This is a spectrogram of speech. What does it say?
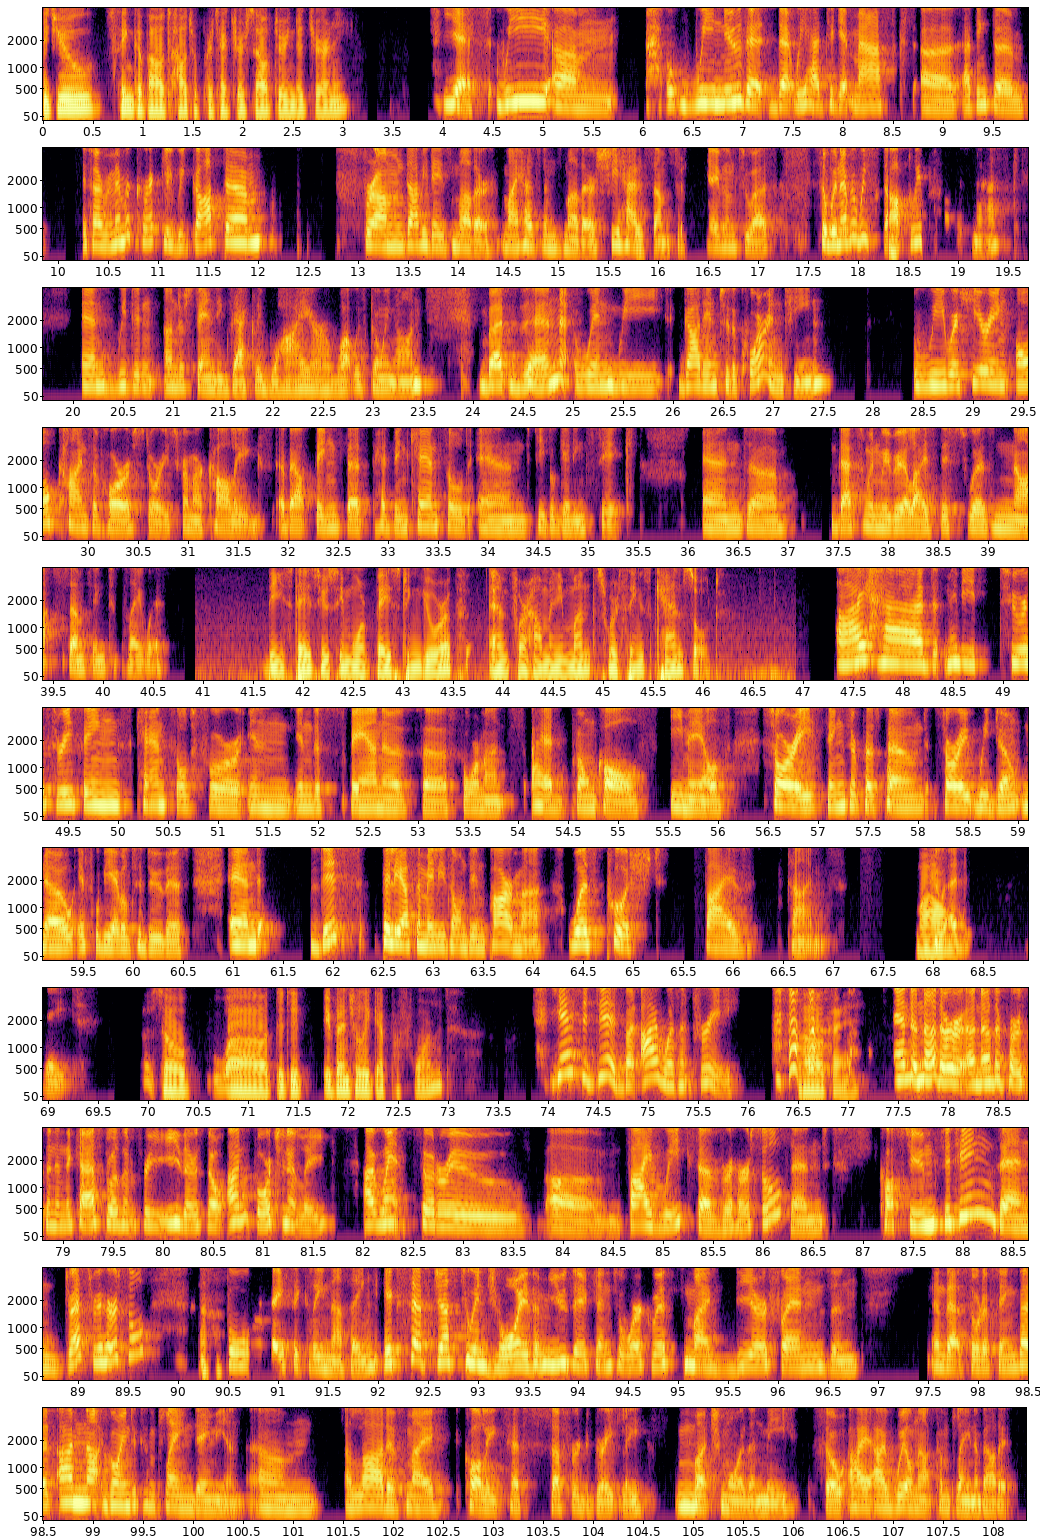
Did you think about how to protect yourself during the journey? Yes, we um, we knew that that we had to get masks. Uh, I think the if I remember correctly, we got them from Davide's mother, my husband's mother. She had some, so she gave them to us. So whenever we stopped, we put on this mask and we didn't understand exactly why or what was going on. But then when we got into the quarantine, we were hearing all kinds of horror stories from our colleagues about things that had been canceled and people getting sick. And uh, that's when we realized this was not something to play with. These days, you seem more based in Europe, and for how many months were things cancelled? I had maybe two or three things canceled for in in the span of uh, four months. I had phone calls, emails. Sorry, things are postponed. Sorry, we don't know if we'll be able to do this. And this Pelléas et Mélisande in Parma was pushed five times wow. to a date. So, uh, did it eventually get performed? Yes, it did, but I wasn't free. Oh, okay. and another another person in the cast wasn't free either. So, unfortunately, I went through um, five weeks of rehearsals and costume fittings and dress rehearsal for basically nothing except just to enjoy the music and to work with my dear friends and and that sort of thing. But I'm not going to complain, Damien. Um, a lot of my colleagues have suffered greatly, much more than me. So I, I will not complain about it.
